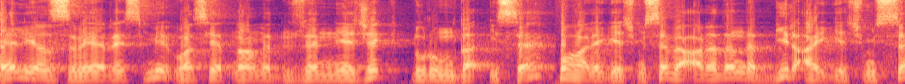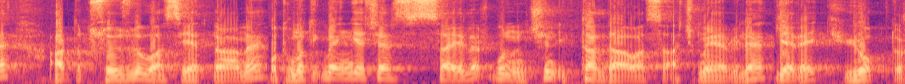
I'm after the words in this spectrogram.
el yazısı veya resmi vasiyetname düzenleyecek durumda ise o hale geçmişse ve aradan da bir ay geçmişse artık sözlü vasiyetname otomatikmen geçersiz sayılır. Bunun için iptal davası açmaya bile gerek yoktur.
